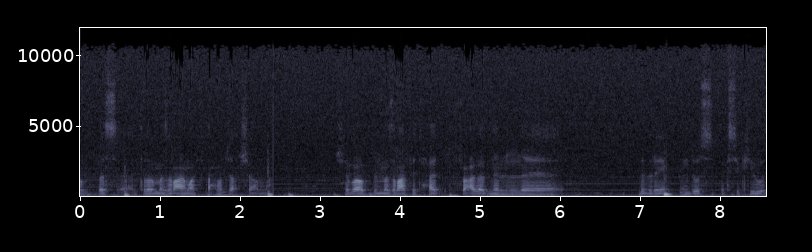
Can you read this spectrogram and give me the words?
شباب بس انتظر المزرعة ما تفتح وارجع إن شاء الله. شباب المزرعة فتحت فعل عندنا ال break ندوس execute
